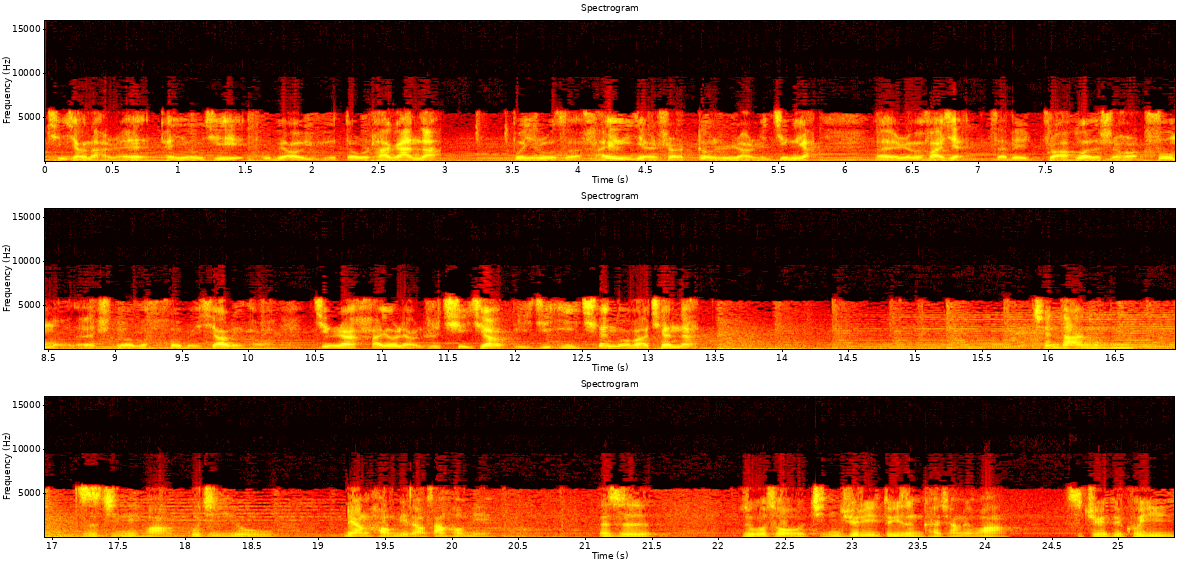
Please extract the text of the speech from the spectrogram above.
气枪打人、喷油漆、涂标语都是他干的。不仅如此，还有一件事更是让人惊讶。呃，人们发现，在被抓获的时候，付某的车子后备箱里头啊，竟然还有两支气枪以及一千多发铅弹。铅弹直径的话，估计有两毫米到三毫米。但是，如果说近距离对人开枪的话，是绝对可以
